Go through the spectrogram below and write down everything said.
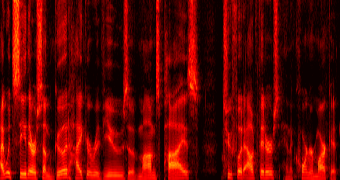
I would see there are some good hiker reviews of Mom's Pies, Two Foot Outfitters, and the Corner Market.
